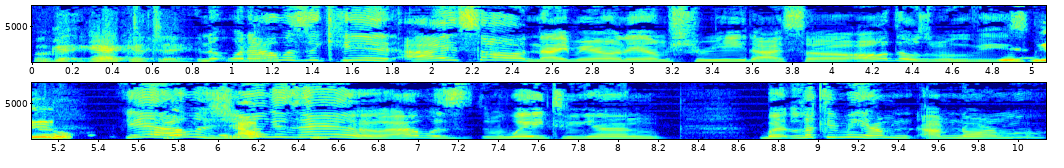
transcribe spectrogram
Okay, yeah, I can say. you know, when I was a kid, I saw Nightmare on Elm Street. I saw all those movies. You. Yeah, I was young as hell. I was way too young. But look at me, I'm I'm normal.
